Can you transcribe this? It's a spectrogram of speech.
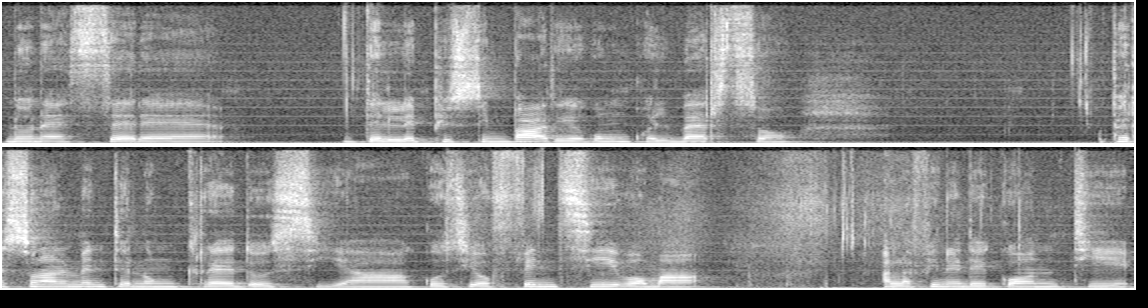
non essere delle più simpatiche, comunque il verso personalmente non credo sia così offensivo, ma alla fine dei conti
